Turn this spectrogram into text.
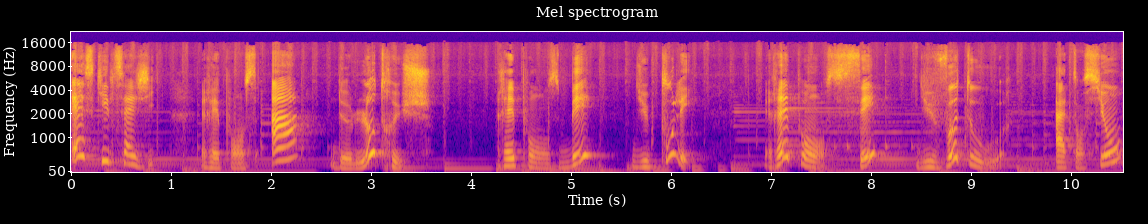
Est-ce qu'il s'agit? Réponse A, de l'autruche. Réponse B, du poulet. Réponse C, du vautour. Attention,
